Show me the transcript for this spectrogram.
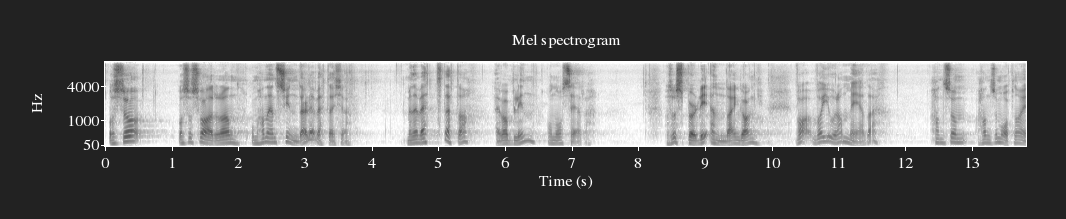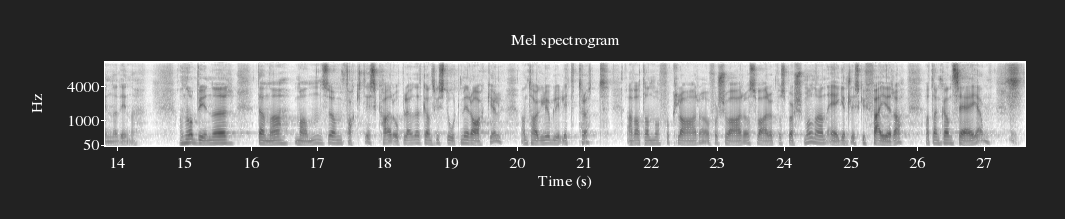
Og så, og så svarer han om han er en synder, det vet jeg ikke. Men jeg vet dette. Jeg var blind, og nå ser jeg. Og Så spør de enda en gang hva, hva gjorde han med deg, han som, han som åpna øynene dine. Og Nå begynner denne mannen, som faktisk har opplevd et ganske stort mirakel, antagelig å bli litt trøtt av at han må forklare og forsvare og svare på spørsmål når han egentlig skulle feire at han kan se igjen.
